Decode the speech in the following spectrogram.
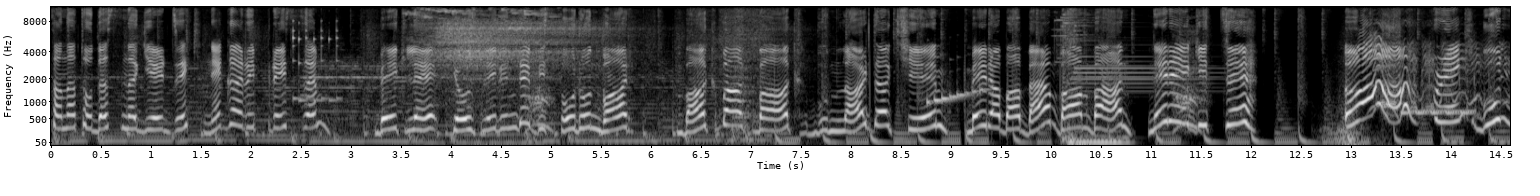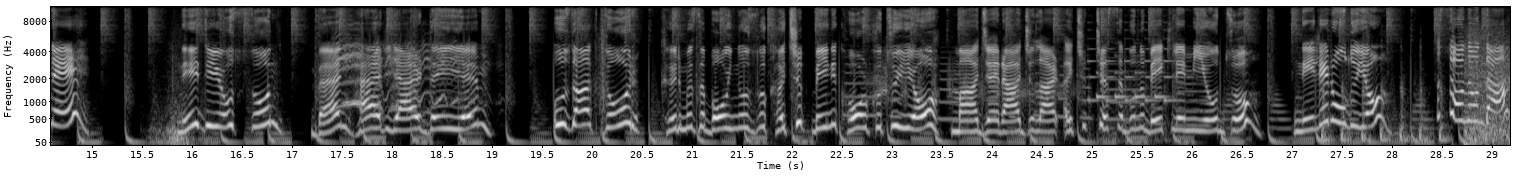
Sanat odasına girdik. Ne garip resim. Bekle, gözlerinde bir sorun var. Bak bak bak, bunlar da kim? Merhaba ben Bamban. Nereye gitti? Aa, Frank bu ne? Ne diyorsun? Ben her yerdeyim. Uzak dur. Kırmızı boynuzlu kaçık beni korkutuyor. Maceracılar açıkçası bunu beklemiyordu. Neler oluyor? Sonunda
